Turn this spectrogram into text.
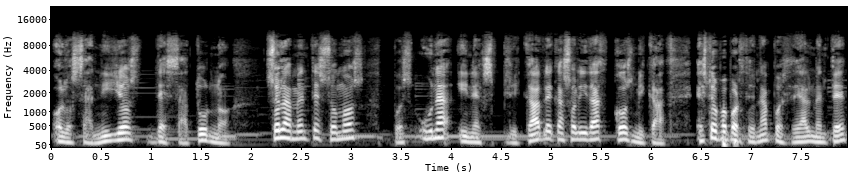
o los anillos de Saturno. Solamente somos pues una inexplicable casualidad cósmica. Esto proporciona pues realmente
